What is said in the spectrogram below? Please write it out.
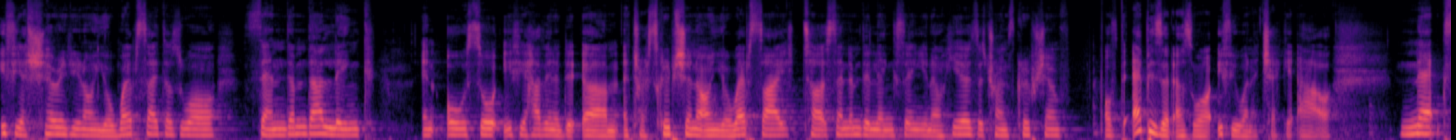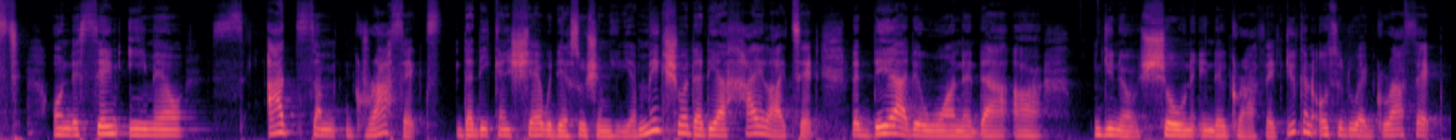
If you're sharing it on your website as well, send them that link. And also, if you're having a, um, a transcription on your website, tell, send them the link saying, you know, here's the transcription of the episode as well if you want to check it out. Next, on the same email, add some graphics that they can share with their social media. Make sure that they are highlighted, that they are the one that are, you know, shown in the graphic. You can also do a graphic.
